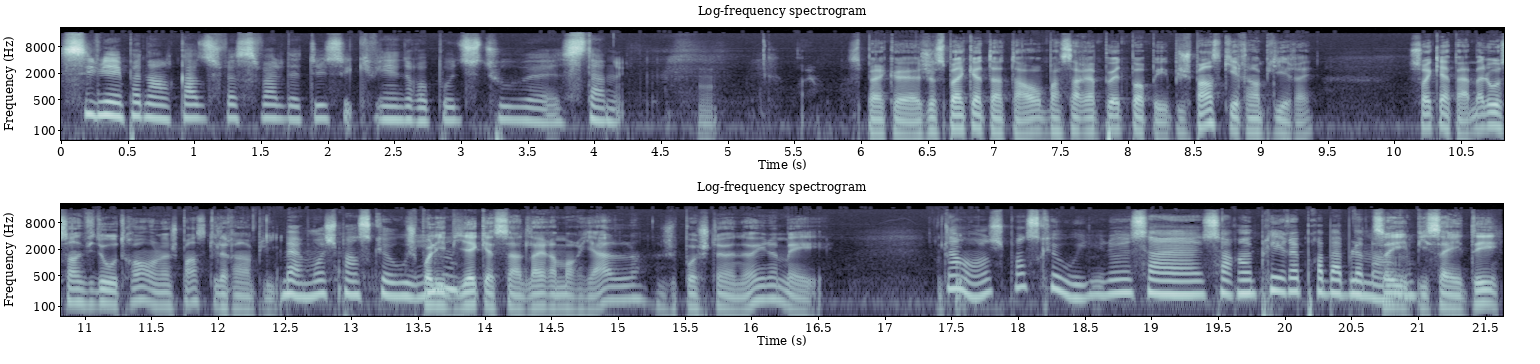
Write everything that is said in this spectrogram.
s'il ne vient pas dans le cadre du festival d'été, c'est qu'il ne viendra pas du tout cette année. J'espère que, tu as tort, parce que ça aurait pu être popé. Puis je pense qu'il remplirait. Je serais capable. Aller au centre Vidéotron, là, je pense qu'il remplit. Ben, moi, je pense que oui. Je sais pas les billets que ça a de l'air à Montréal. Je n'ai pas jeté un œil, mais. Non, je pense que oui. ça, ça remplirait probablement. Puis ça a été.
